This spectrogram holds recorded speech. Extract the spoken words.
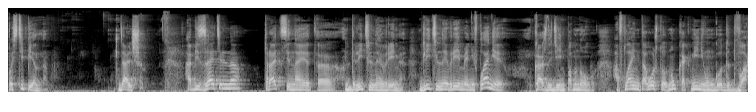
постепенно – Дальше. Обязательно тратьте на это длительное время. Длительное время не в плане каждый день по многу, а в плане того, что ну как минимум года два.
